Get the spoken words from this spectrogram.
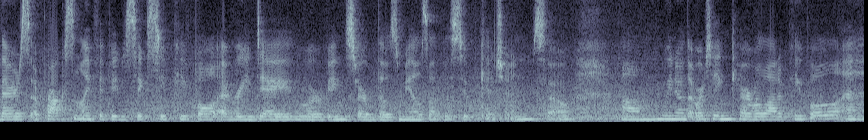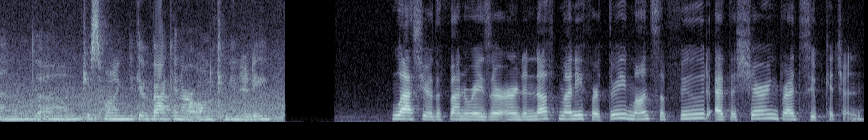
There's approximately 50 to 60 people every day who are being served those meals at the soup kitchen. So um, we know that we're taking care of a lot of people and um, just wanting to give back in our own community. Last year, the fundraiser earned enough money for three months of food at the Sharing Bread Soup Kitchen.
